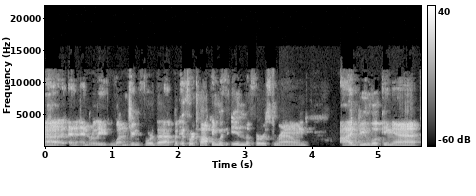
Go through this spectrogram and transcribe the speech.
uh, and, and really lunging for that. But if we're talking within the first round i'd be looking at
